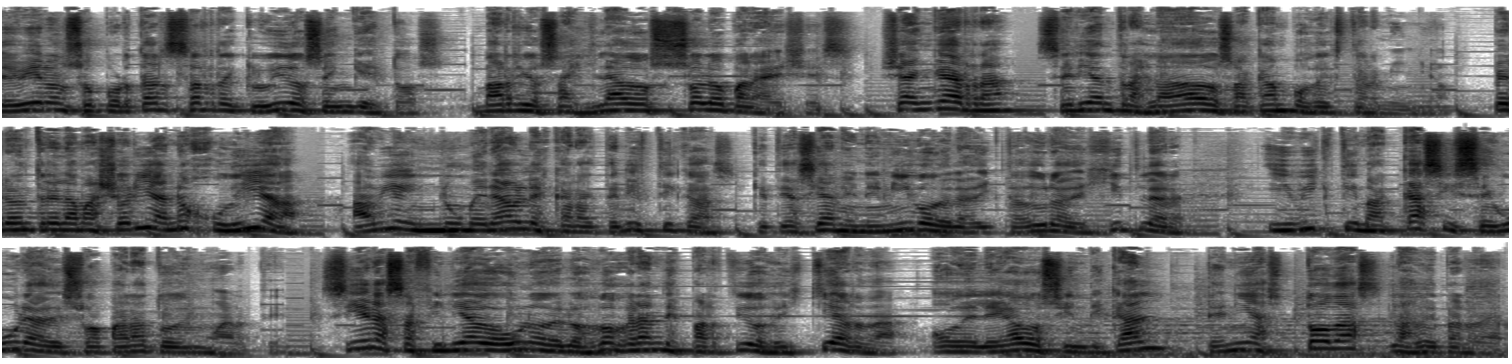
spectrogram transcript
debieron soportar ser recluidos en guetos, barrios aislados solo para ellos. Ya en guerra serían trasladados a campos de exterminio. Pero entre la mayoría no judía había innumerables características que te hacían enemigo de la dictadura de Hitler y víctima casi segura de su aparato de muerte. Si eras afiliado a uno de los dos grandes partidos de izquierda o delegado sindical, tenías todas las de perder.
